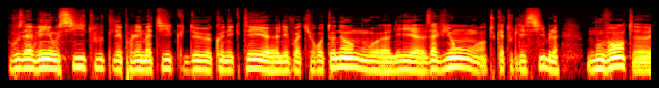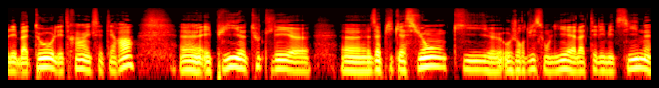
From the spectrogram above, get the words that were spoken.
Vous avez aussi toutes les problématiques de connecter les voitures autonomes ou les avions, en tout cas toutes les cibles mouvantes, les bateaux, les trains, etc. et puis toutes les euh, applications qui euh, aujourd'hui sont liées à la télémédecine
